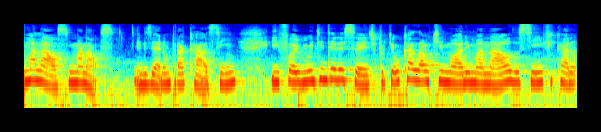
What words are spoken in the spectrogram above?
Manaus, em Manaus. Eles vieram para cá, assim, e foi muito interessante, porque o casal que mora em Manaus, assim, ficaram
